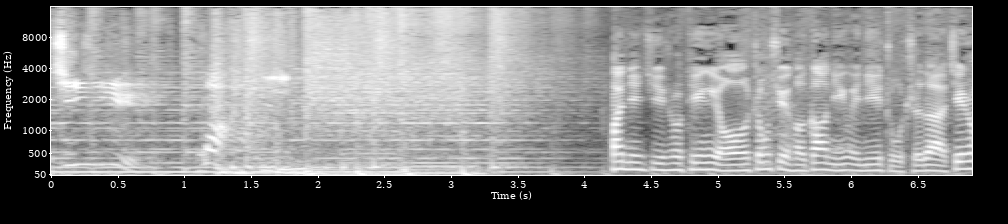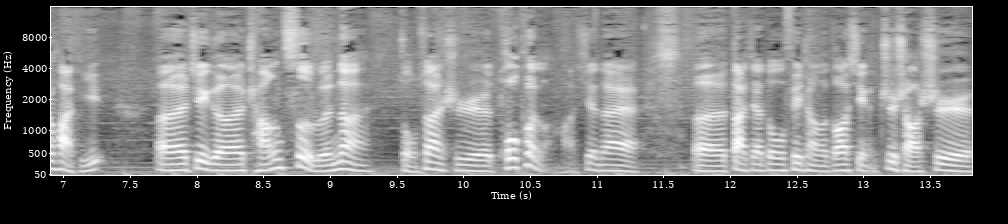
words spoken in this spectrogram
今日话题。欢迎继续收听由中讯和高宁为您主持的今日话题。呃，这个长次轮呢，总算是脱困了啊！现在，呃，大家都非常的高兴，至少是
